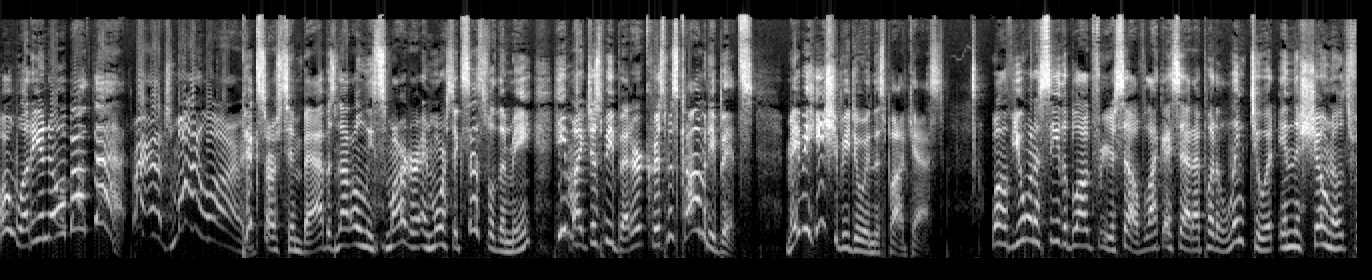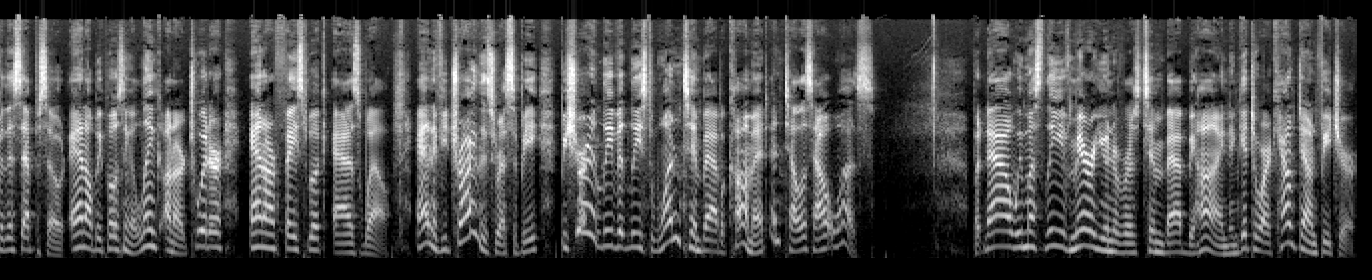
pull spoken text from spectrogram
Well, what do you know about that? That's my line. Pixar's Tim Babb is not only smarter and more successful than me, he might just be better at Christmas comedy bits. Maybe he should be doing this podcast. Well, if you want to see the blog for yourself, like I said, I put a link to it in the show notes for this episode, and I'll be posting a link on our Twitter and our Facebook as well. And if you try this recipe, be sure to leave at least one Tim Babb a comment and tell us how it was. But now we must leave Mirror Universe Tim Babb behind and get to our countdown feature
